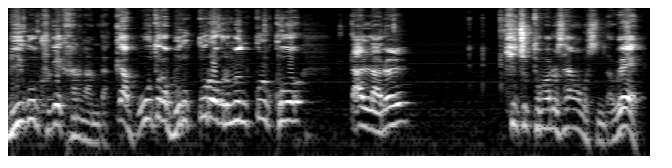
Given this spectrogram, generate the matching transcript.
미국 그게 가능합니다. 그러니까 모두가 무릎 꿇어 그러면 꿇고 달러를 기축통화로 사용하고 있습니다. 왜?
